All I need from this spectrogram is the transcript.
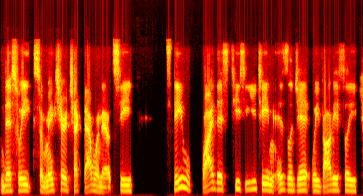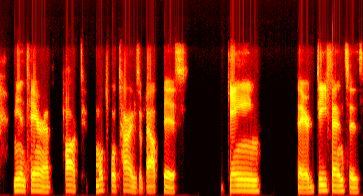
this week. So make sure to check that one out. See, see why this TCU team is legit. We've obviously, me and Tanner have talked multiple times about this game. Their defense is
